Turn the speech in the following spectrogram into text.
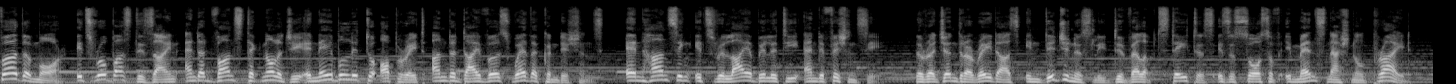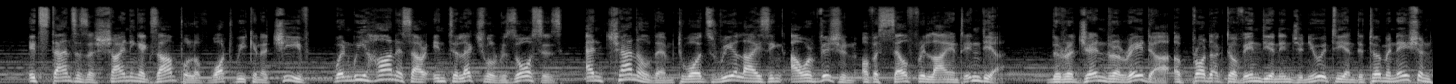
Furthermore, its robust design and advanced technology enable it to operate under diverse weather conditions, enhancing its reliability and efficiency. The Rajendra radar's indigenously developed status is a source of immense national pride. It stands as a shining example of what we can achieve when we harness our intellectual resources and channel them towards realizing our vision of a self-reliant India. The Rajendra radar, a product of Indian ingenuity and determination,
